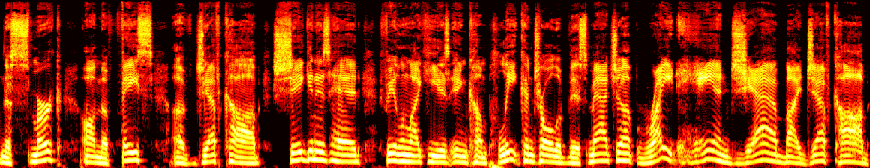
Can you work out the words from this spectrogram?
The smirk on the face of Jeff Cobb, shaking his head, feeling like he is in complete control of this matchup. Right hand jab by Jeff Cobb,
